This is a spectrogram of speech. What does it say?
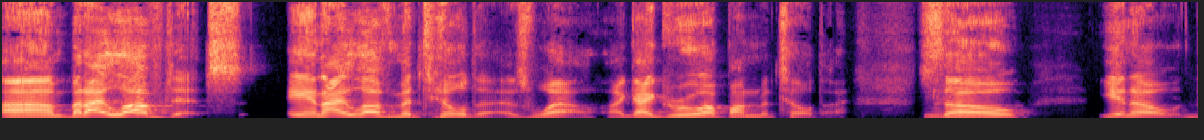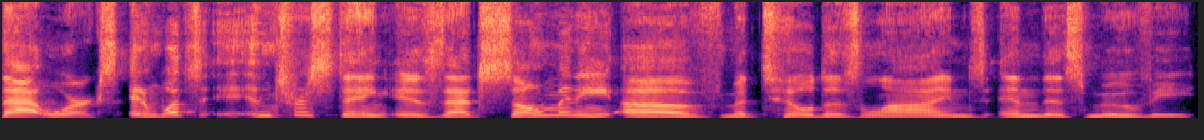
um, but I loved it, and I love Matilda as well. Like I grew up on Matilda, so you know that works. And what's interesting is that so many of Matilda's lines in this movie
